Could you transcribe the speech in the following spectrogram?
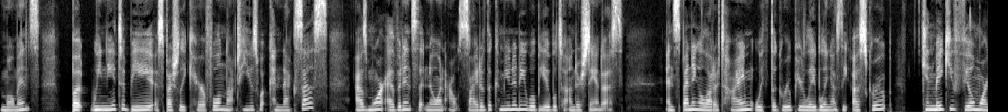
moments. But we need to be especially careful not to use what connects us as more evidence that no one outside of the community will be able to understand us. And spending a lot of time with the group you're labeling as the us group can make you feel more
